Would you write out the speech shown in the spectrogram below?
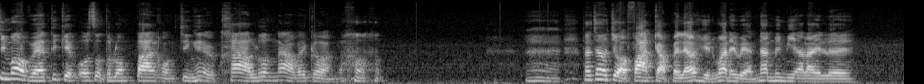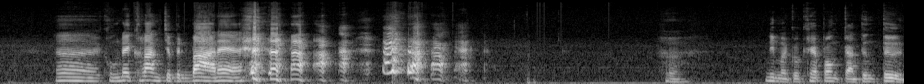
ที่มอบแหวนที่เก็บโอสถทะลวงปานของจริงให้กับข้าล่วงหน้าไว้ก่อนถ้าเจ้าจ่อฟานกลับไปแล้วเห็นว่าในแหวนนั่นไม่มีอะไรเลยเอคงได้คลั่งจะเป็นบ้าแน่นี่มันก็แค่ป้องกันตื้น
